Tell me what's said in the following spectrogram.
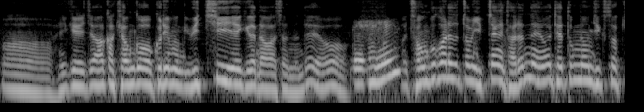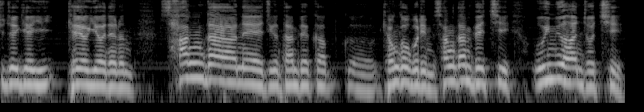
어, 이게 이제 아까 경고 그림 위치 얘기가 나왔었는데요. 네. 정부 간에도 좀 입장이 다르네요. 대통령 직속 규제 개- 개혁위원회는 상단에 지금 담배값 그 경고 그림 상단 배치 의무한 조치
